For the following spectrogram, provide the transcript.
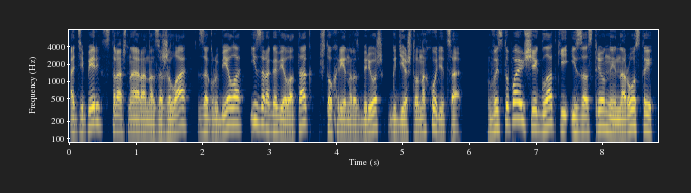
А теперь страшная рана зажила, загрубела и зароговела так, что хрен разберешь, где что находится. Выступающие гладкие и заостренные наросты,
